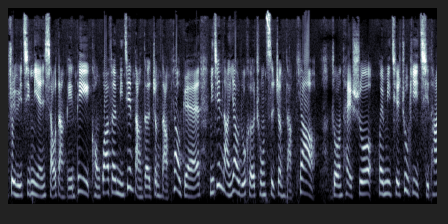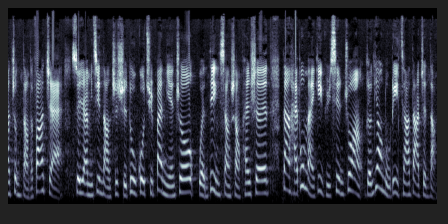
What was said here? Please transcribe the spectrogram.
至于今年小党联立，恐瓜分民进党的政党票源，民进党要如何冲刺政党票？卓文泰说，会密切注意其他政党的发展。虽然民进党支持度过去半年中稳定向上攀升，但还不满意于现状，仍要努力加大政党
